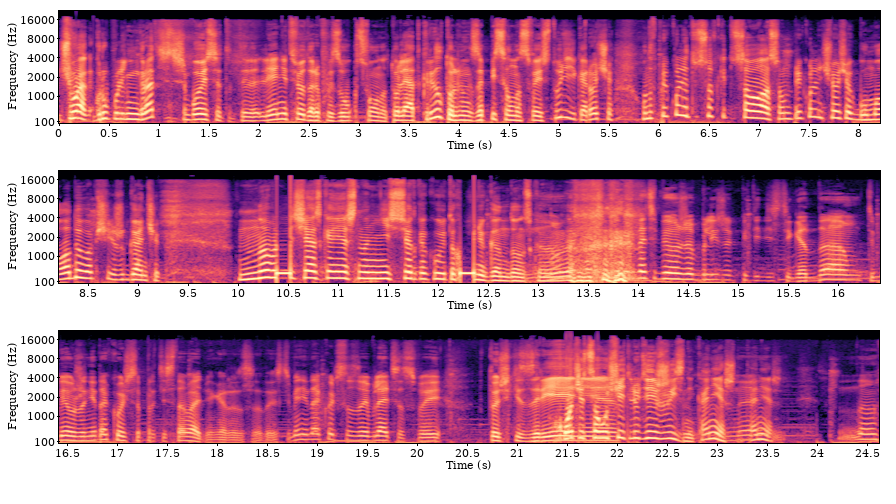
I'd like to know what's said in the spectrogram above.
Чувак, группу Ленинград, если не ошибаюсь, этот э, Леонид Федоров из аукциона то ли открыл, то ли он их записывал на своей студии. Короче, он в прикольной тусовке тусовался. Он прикольный чувачок был, молодой вообще жиганчик. Но, блядь, сейчас, конечно, несет какую-то хуйню Ну, гондонскую. когда, когда тебе уже ближе к 50 годам, тебе уже не так хочется протестовать, мне кажется. То есть тебе не так хочется заявлять о своей точке зрения. Хочется учить людей жизни, конечно, Да, конечно. Ну,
